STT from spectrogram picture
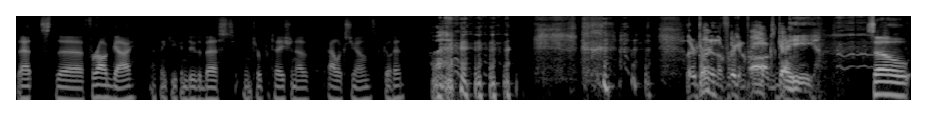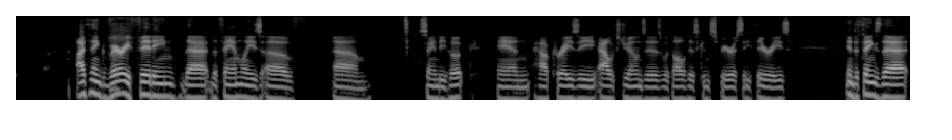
that's the frog guy. I think you can do the best interpretation of Alex Jones. Go ahead. They're turning the freaking frogs gay. So I think very fitting that the families of um, Sandy Hook and how crazy Alex Jones is with all his conspiracy theories into things that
